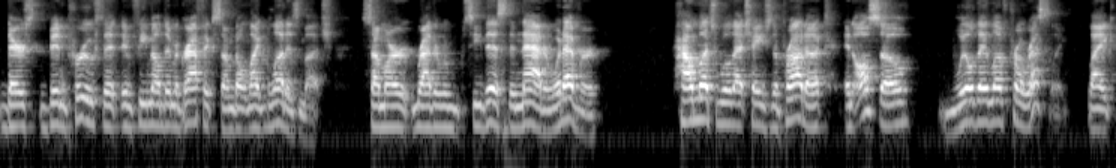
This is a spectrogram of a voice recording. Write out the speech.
there's been proof that in female demographics, some don't like blood as much. Some are rather see this than that or whatever. How much will that change the product? And also, will they love pro wrestling? Like,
